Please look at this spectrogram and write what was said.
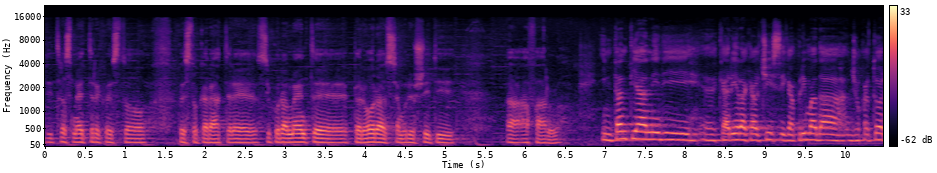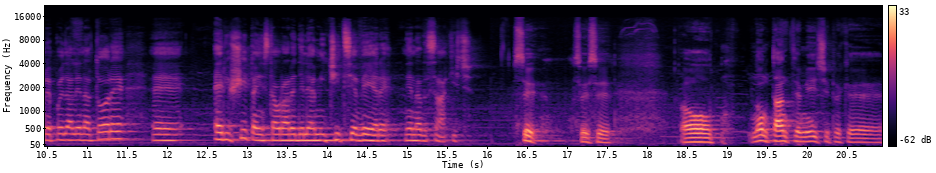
di trasmettere questo, questo, carattere. Sicuramente per ora siamo riusciti a, a farlo. In tanti anni di eh, carriera calcistica, prima da giocatore e poi da allenatore, eh, è riuscito a instaurare delle amicizie vere, Nenad Sakic? Sì, sì, sì. Ho non tanti amici perché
